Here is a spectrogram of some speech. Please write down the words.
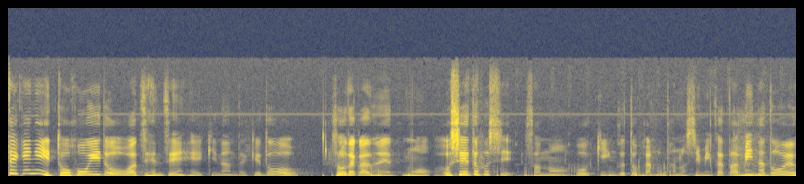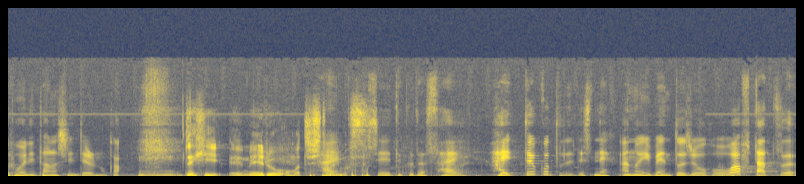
的に徒歩移動は全然平気なんだけどそうだからねもう教えてほしい。そのウォーキングとかの楽しみ方みんなどういう風に楽しんでるのか。うん、ぜひ、えーメールをお待ちしておはいります、教えてください。はいということでですねあのイベント情報は2つ、はい。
